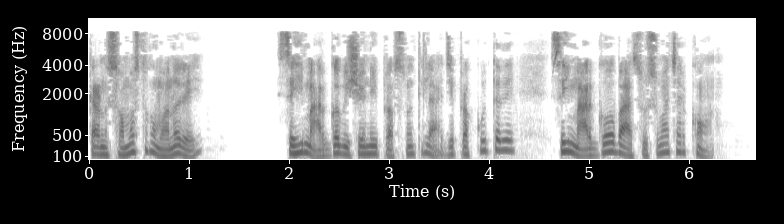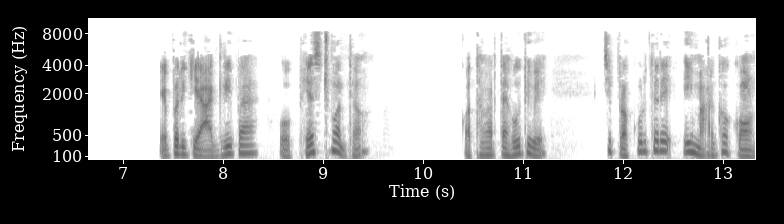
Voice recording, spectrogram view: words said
କାରଣ ସମସ୍ତଙ୍କ ମନରେ ସେହି ମାର୍ଗ ବିଷୟ ନେଇ ପ୍ରଶ୍ନ ଥିଲା ଯେ ପ୍ରକୃତରେ ସେହି ମାର୍ଗ ବା ସୁଷମାଚାର କ'ଣ? ଏପରିକି ଆଗ୍ରିପା ଓ ଫେଷ୍ଟ ମଧ୍ୟ କଥାବାର୍ତ୍ତା ହେଉଥିବେ ଯେ ପ୍ରକୃତରେ ଏହି ମାର୍ଗ କ'ଣ?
